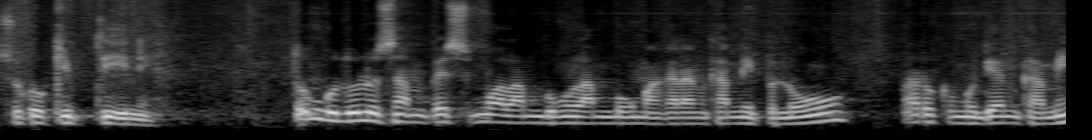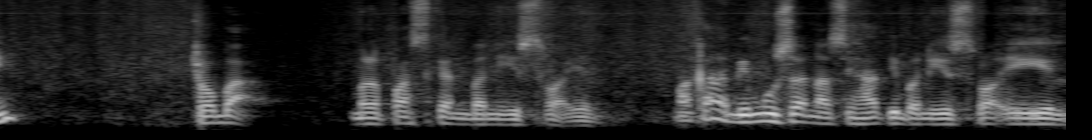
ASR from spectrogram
Suku Kipti ini. Tunggu dulu sampai semua lambung-lambung makanan kami penuh. Baru kemudian kami coba melepaskan Bani Israel. Maka Nabi Musa nasihati Bani Israel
